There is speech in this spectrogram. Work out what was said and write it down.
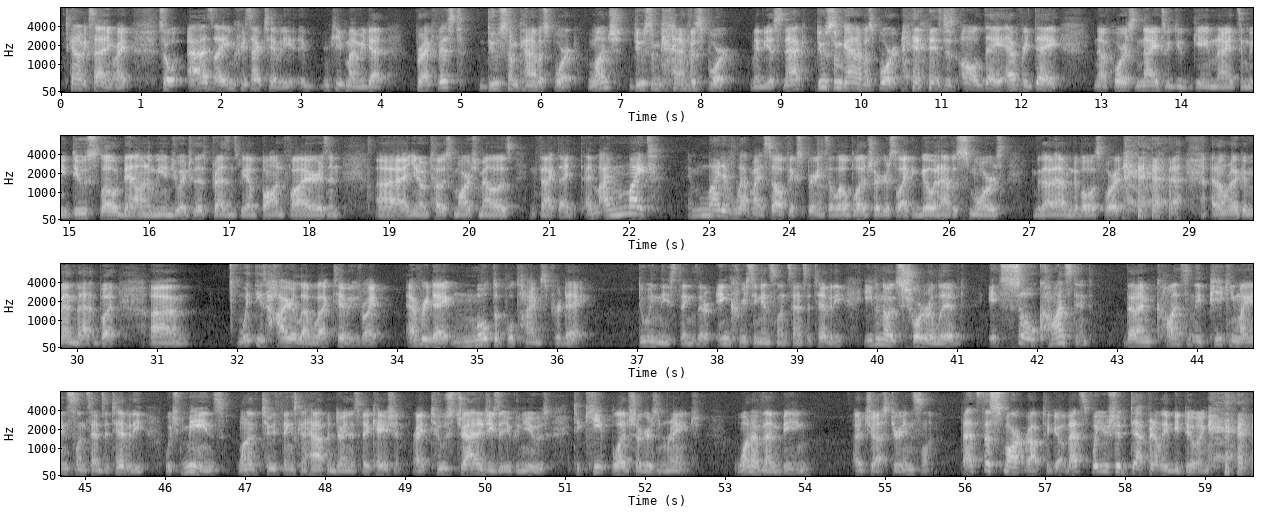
It's kind of exciting, right? So as I increase activity, keep in mind we got breakfast, do some kind of a sport. Lunch, do some kind of a sport. Maybe a snack, do some kind of a sport. it's just all day, every day. Now, of course, nights we do game nights and we do slow down and we enjoy each other's presence. We have bonfires and uh, you know toast marshmallows. In fact, I, I I might I might have let myself experience a low blood sugar so I could go and have a s'mores without having to bolus for it. I don't recommend that, but um, with these higher level activities, right, every day, multiple times per day, doing these things that are increasing insulin sensitivity, even though it's shorter lived, it's so constant that I'm constantly peaking my insulin sensitivity, which means one of two things can happen during this vacation, right? Two strategies that you can use to keep blood sugars in range. One of them being adjust your insulin. That's the smart route to go. That's what you should definitely be doing.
